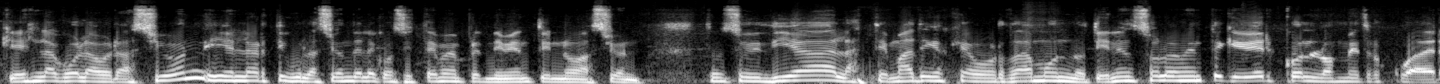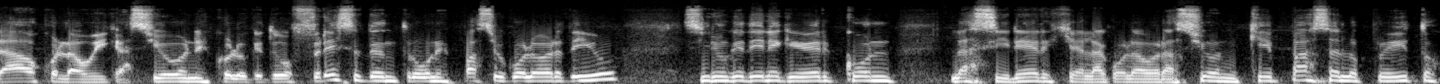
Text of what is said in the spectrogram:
que es la colaboración y es la articulación del ecosistema de emprendimiento e innovación. Entonces hoy día las temáticas que abordamos no tienen solamente que ver con los metros cuadrados, con las ubicaciones, con lo que tú ofreces dentro de un espacio colaborativo, sino que tiene que ver con la sinergia, la colaboración, qué pasa en los proyectos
